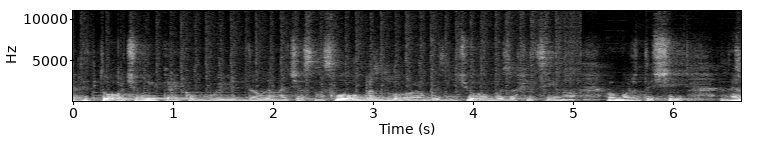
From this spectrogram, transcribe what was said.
від того чоловіка, якому ви віддали на чесне слово, без договору, без нічого, без офіційного, ви можете ще й не,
